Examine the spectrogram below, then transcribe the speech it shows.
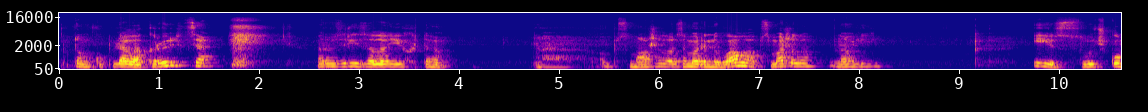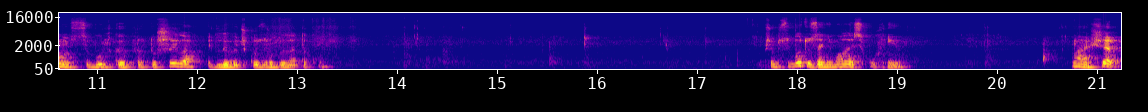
Потім купляла крильця, розрізала їх та обсмажила, замаринувала, обсмажила на олії. І з лучком, з цибулькою протушила, підливочку зробила таку. В в суботу займалась кухнею. А, ще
